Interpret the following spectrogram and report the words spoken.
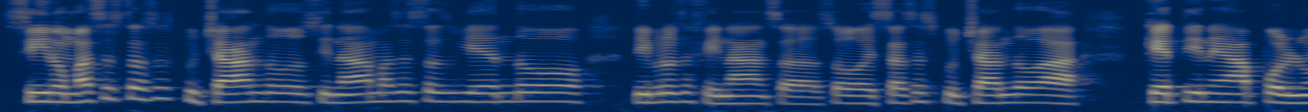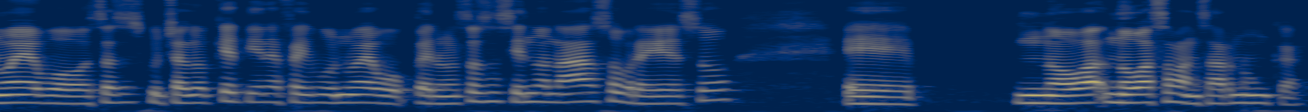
Si nomás estás escuchando, si nada más estás viendo libros de finanzas o estás escuchando a qué tiene Apple nuevo, estás escuchando qué tiene Facebook nuevo, pero no estás haciendo nada sobre eso, eh, no, no vas a avanzar nunca.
